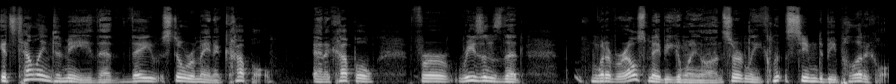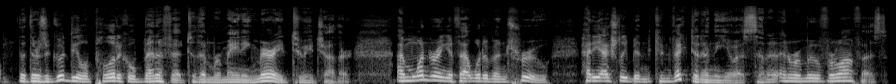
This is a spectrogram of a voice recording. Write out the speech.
It's telling to me that they still remain a couple, and a couple for reasons that whatever else may be going on, certainly seem to be political. That there's a good deal of political benefit to them remaining married to each other. I'm wondering if that would have been true had he actually been convicted in the U.S. Senate and removed from office.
